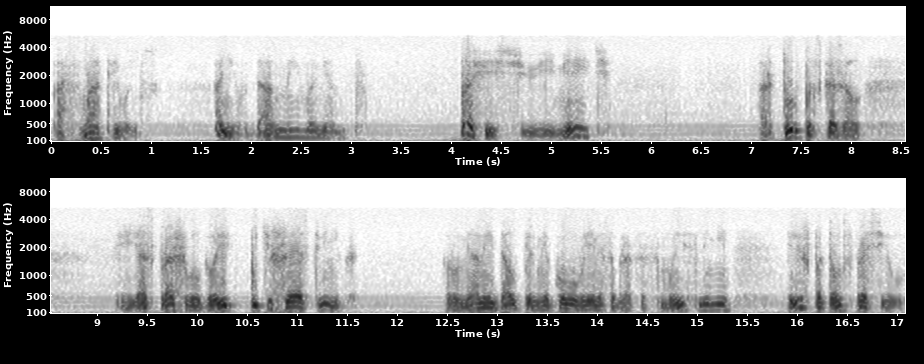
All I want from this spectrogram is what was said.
Осматриваюсь, а не в данный момент. Профессию имеете?» Артур подсказал — я спрашивал, говорит, путешественник. Румяный дал Пермякову время собраться с мыслями и лишь потом спросил,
